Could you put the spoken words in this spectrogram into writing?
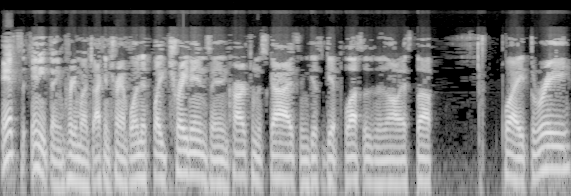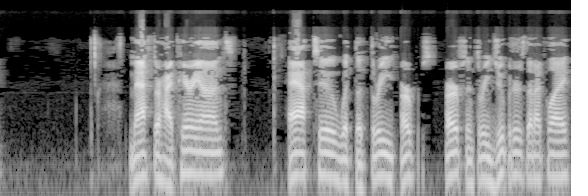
it's anything pretty much I can trample and just play trade ins and cards from the skies and just get pluses and all that stuff. Play three Master Hyperions. Have to with the three Earths, Earths and three Jupiters that I play.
